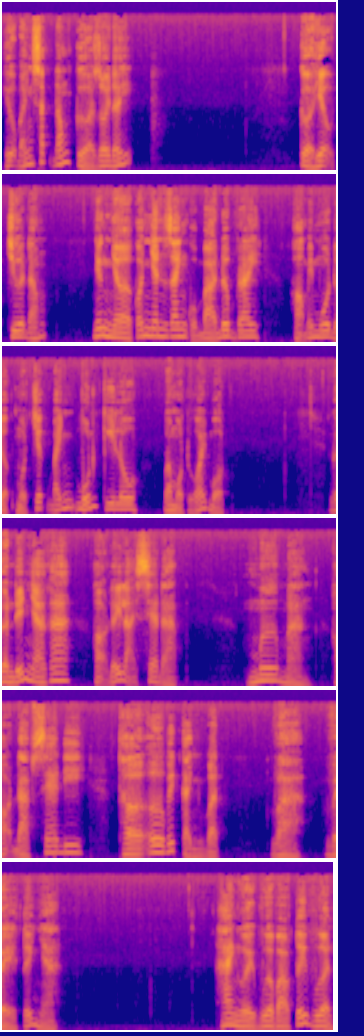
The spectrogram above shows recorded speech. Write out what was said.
hiệu bánh sắp đóng cửa rồi đấy. Cửa hiệu chưa đóng, nhưng nhờ có nhân danh của bà Debray, họ mới mua được một chiếc bánh 4 kg và một gói bột. Gần đến nhà ga, họ lấy lại xe đạp. Mơ màng, họ đạp xe đi, thờ ơ với cảnh vật và về tới nhà. Hai người vừa vào tới vườn,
